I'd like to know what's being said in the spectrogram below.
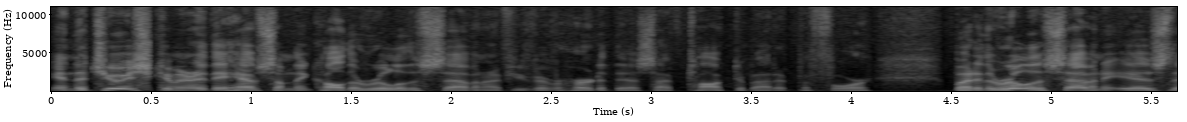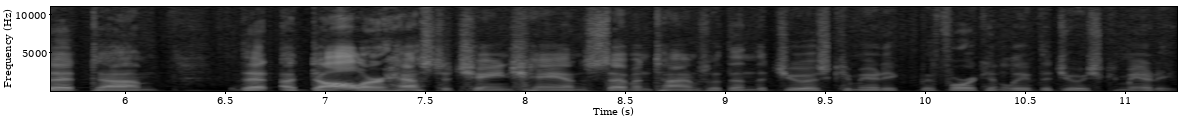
In the Jewish community, they have something called the Rule of the Seven. If you've ever heard of this. I've talked about it before. But in the Rule of the Seven is that um, that a dollar has to change hands seven times within the Jewish community before it can leave the Jewish community.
